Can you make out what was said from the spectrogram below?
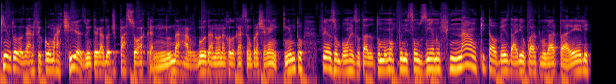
Quinto lugar ficou Matias, o entregador de paçoca. Largou da nona colocação para chegar em quinto. Fez um bom resultado, tomou uma puniçãozinha no final que talvez daria o quarto lugar para ele.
